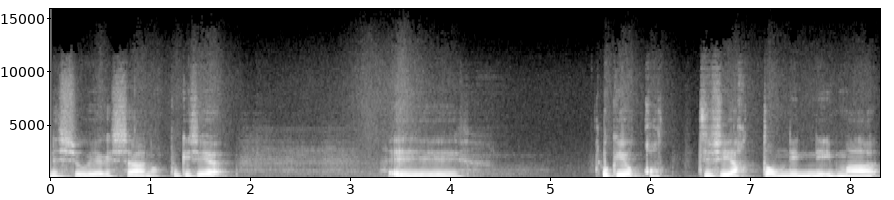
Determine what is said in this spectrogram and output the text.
нассуягассаанерпу кисия. Э укиоққортисиарторнинни иммаа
